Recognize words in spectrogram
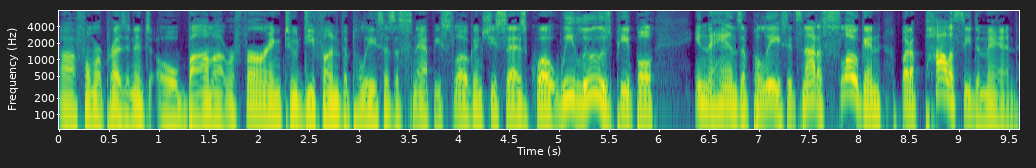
uh, former President Obama referring to defund the police as a snappy slogan. She says, "quote We lose people in the hands of police. It's not a slogan, but a policy demand."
